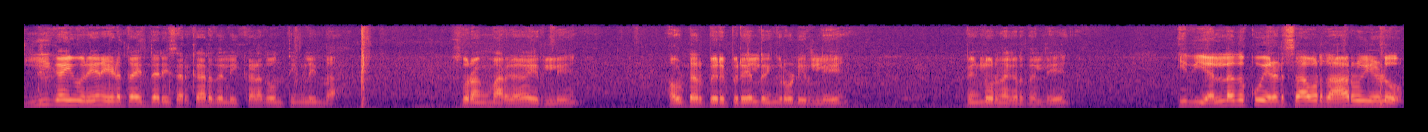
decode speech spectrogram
ಈಗ ಇವ್ರು ಏನು ಹೇಳ್ತಾ ಇದ್ದಾರೆ ಈ ಸರ್ಕಾರದಲ್ಲಿ ಕಳೆದ ಒಂದು ತಿಂಗಳಿಂದ? ಸುರಂಗ ಮಾರ್ಗ ಇರಲಿ, ಔಟರ್ ಪೆರಿಪೆರಿಯಲ್ ರಿಂಗ್ ರೋಡ್ ಇರಲಿ, ಬೆಂಗಳೂರು ನಗರದಲ್ಲಿ, ಇದು ಎಲ್ಲದಕ್ಕೂ ಎರಡು ಸಾವಿರದ ಆರು ಏಳು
